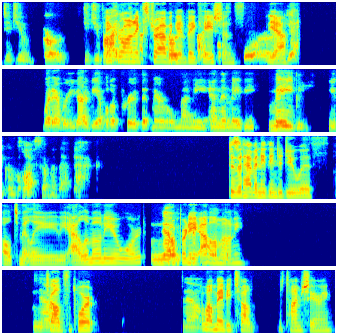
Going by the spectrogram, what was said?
Did you or did you buy Take her on extravagant vacations? Or yeah, yeah, whatever. You got to be able to prove that marital money, and then maybe maybe you can claw some of that back. Does it have anything to do with ultimately the alimony award? No, property no, alimony. No. Child support. No. Well, maybe child time sharing.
